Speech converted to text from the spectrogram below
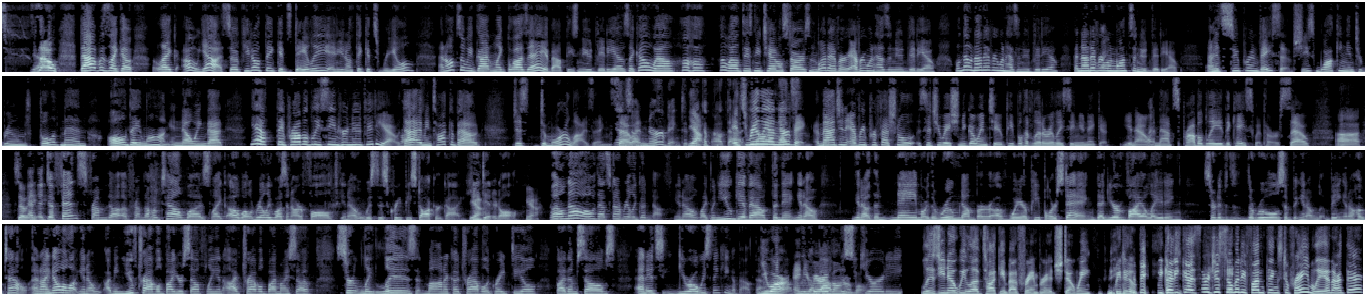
So that was like a, like, oh yeah. So if you don't think it's daily and you don't think it's real, and also we've gotten like blasé about these nude videos, like, oh well, haha, oh well, Disney Channel stars and whatever. Everyone has a nude video. Well, no, not everyone has a nude video, and not everyone wants a nude video. And it's super invasive. She's walking into rooms full of men all day long and knowing that, yeah, they've probably seen her nude video. That I mean, talk about just demoralizing. Yeah, so and unnerving to yeah, think about that. It's You really know, and that's- unnerving. Imagine every professional situation you go into, people have literally seen you naked, you know, and that's probably the case with her. So, uh, so And the defense from the from the hotel was like, oh well, it really wasn't our fault. You know, it was this creepy stalker guy. He Yeah. did it all. yeah, Well, no, that's not really good enough. You know, like when you give out the name, you know, you know the name or the room number of where people are staying, then you're violating sort of the rules of you know being in a hotel. And I know a lot. You know, I mean, you've traveled by yourself, Lee, and I've traveled by myself. Certainly, Liz and Monica travel a great deal by themselves. And it's you're always thinking about that. You are, about and you're very about the vulnerable. security, Liz, you know we love talking about Framebridge, don't we? We do. because, Because, because there are just so many fun things to frame, Lian, aren't there?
